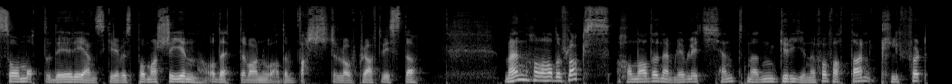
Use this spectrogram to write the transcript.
så måtte de renskrives på maskin, og dette var noe av det verste Lovecraft visste. Men han hadde flaks. Han hadde nemlig blitt kjent med den gryende forfatteren Clifford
